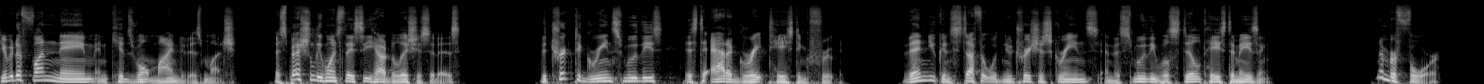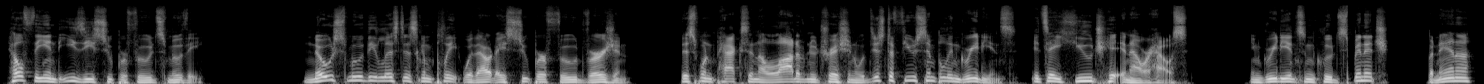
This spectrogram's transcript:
Give it a fun name, and kids won't mind it as much, especially once they see how delicious it is. The trick to green smoothies is to add a great tasting fruit. Then you can stuff it with nutritious greens, and the smoothie will still taste amazing. Number 4. Healthy and Easy Superfood Smoothie. No smoothie list is complete without a superfood version. This one packs in a lot of nutrition with just a few simple ingredients. It's a huge hit in our house. Ingredients include spinach, banana,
